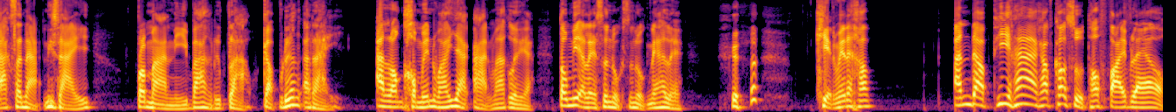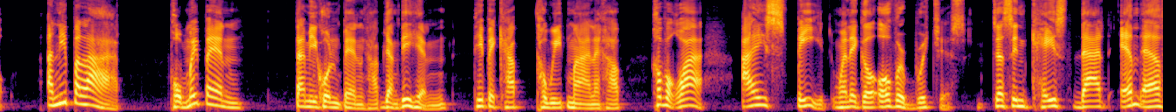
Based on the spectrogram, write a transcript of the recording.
ลักษณะนิสัยประมาณนี้บ้างหรือเปล่ากับเรื่องอะไรอะลองคอมเมนต์ไว้อยากอ่านมากเลยอะต้องมีอะไรสนุกสนุกแน่เลย เขียนไว้นะครับ อันดับที่ 5 ครับเข้าสู่ท็อป 5 แล้ว อันนี้ประหลาด ผมไม่เป็น แต่มีคนเป็นครับ อย่างที่เห็นที่ไปแคปทวีตมานะครับ เขาบอกว่า I speed when I go over bridges just in case that MF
